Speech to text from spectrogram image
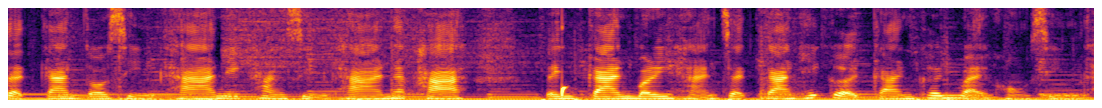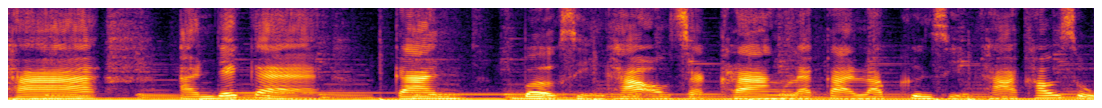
จัดการตัวสินค้าในคลังสินค้านะคะ เป็นการบริหารจัดการให้เกิดการเคลื่อนไหวของสินค้า อันได้แก่การเบิกสินค้าออกจากคลัง และการรับคืนสินค้าเข้าสู่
